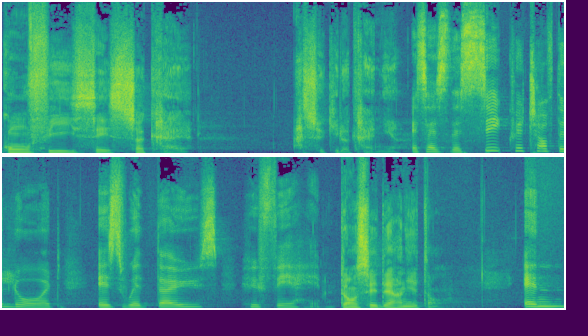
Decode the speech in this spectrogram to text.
confie ses secrets à ceux qui le craignent. It says, The secret of the Lord is with those who fear him. Dans ces derniers temps, In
